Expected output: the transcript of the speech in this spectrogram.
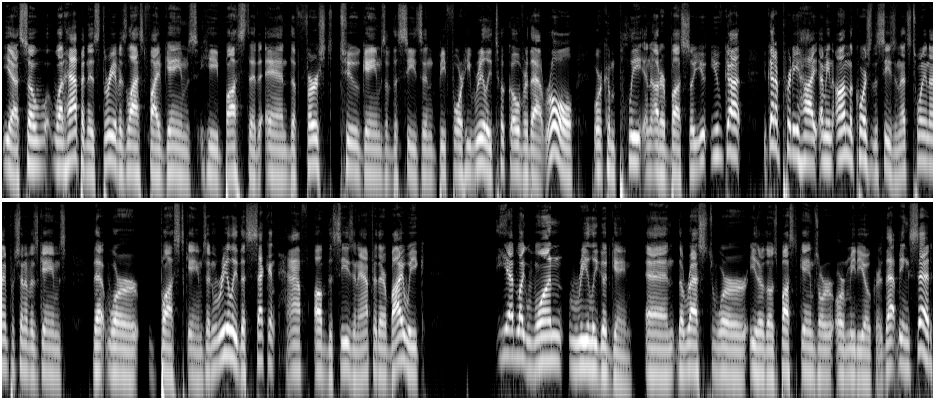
Yeah, so what happened is three of his last five games he busted, and the first two games of the season before he really took over that role were complete and utter bust. So you you've got you've got a pretty high. I mean, on the course of the season, that's twenty nine percent of his games that were bust games, and really the second half of the season after their bye week, he had like one really good game and the rest were either those bust games or or mediocre. That being said,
